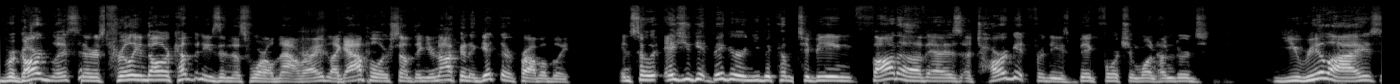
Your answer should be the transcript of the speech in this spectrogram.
regardless, there's trillion dollar companies in this world now, right? Like Apple or something. You're not going to get there probably. And so as you get bigger and you become to being thought of as a target for these big Fortune 100s, you realize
